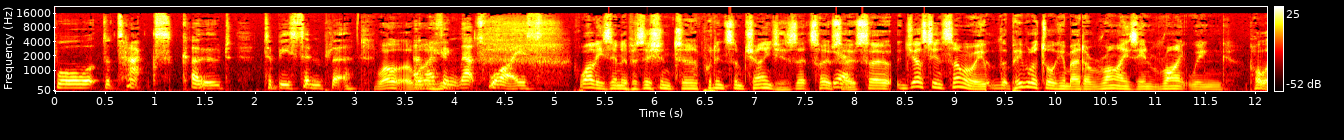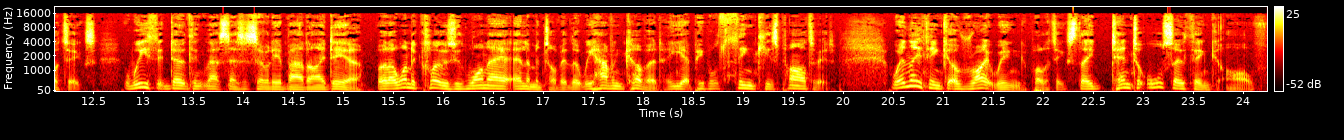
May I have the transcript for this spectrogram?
for the tax code to be simpler. Well, uh, and I he- think that's wise. Well, he's in a position to put in some changes. Let's hope so. Yeah. So, just in summary, the people are talking about a rise in right-wing politics. We th- don't think that's necessarily a bad idea. But I want to close with one element of it that we haven't covered, and yet people think is part of it. When they think of right-wing politics, they tend to also think of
